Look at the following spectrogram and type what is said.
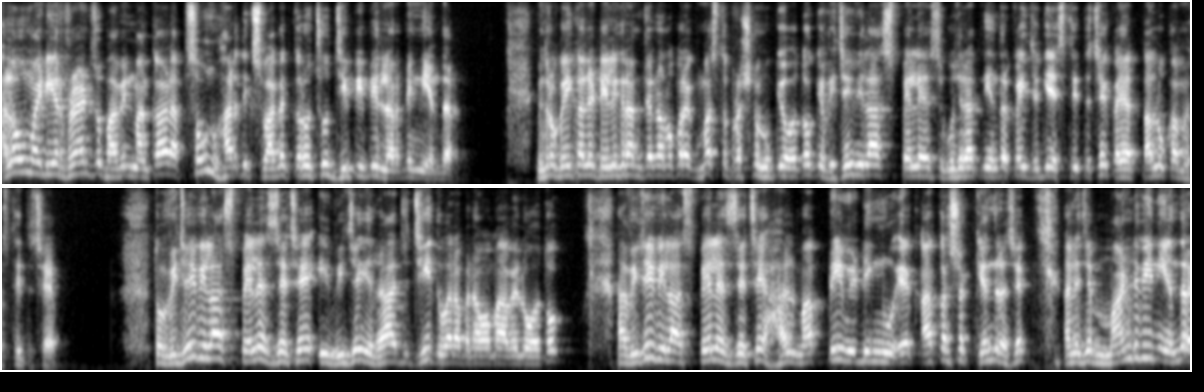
હેલો માય ડિયર ફ્રેન્ડ્સ હું ભાવિન માંકડ આપ સૌનું હાર્દિક સ્વાગત કરું છું જીપીપી લર્નિંગની અંદર. મિત્રો, ગઈકાલે ટેલિગ્રામ ચેનલ ઉપર એક મસ્ત પ્રશ્ન મૂક્યો હતો કે વિજય વિલાસ પેલેસ ગુજરાતની અંદર કઈ જગ્યાએ સ્થિત છે, કયા તાલુકામાં સ્થિત છે? તો વિજય વિલાસ પેલેસ જે છે એ વિજય રાજજી દ્વારા બનાવવામાં આવેલો હતો. આ વિજય વિલાસ પેલેસ જે છે, હાલમાં પ્રી વેડિંગનું એક આકર્ષક કેન્દ્ર છે અને જે માંડવીની અંદર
